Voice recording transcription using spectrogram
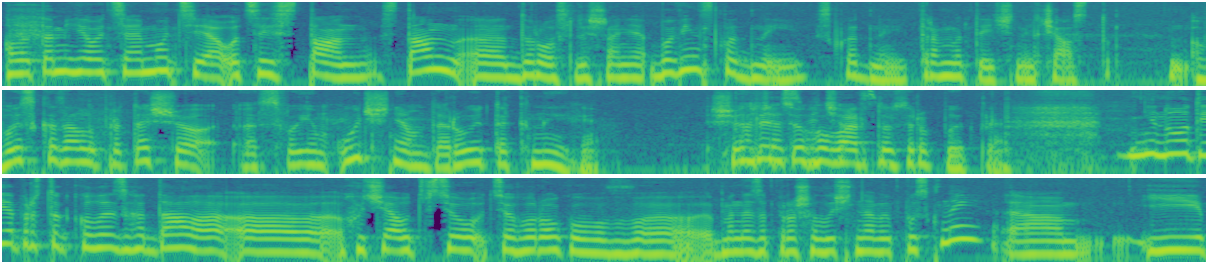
Але там є оця емоція, оцей стан, стан е, дорослішання, бо він складний, складний, травматичний часто. Ви сказали про те, що е, своїм учням даруєте книги. Що для цього варто зробити? Ні, ну от я просто коли згадала, е, хоча от всього цього року в мене запрошували на випускний, е, і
